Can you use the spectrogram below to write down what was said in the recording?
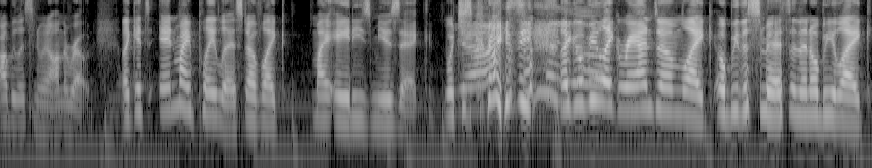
I'll be listening to it on the road. Like, it's in my playlist of like my 80s music, which is crazy. Like, it'll be like random, like, it'll be the Smiths and then it'll be like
